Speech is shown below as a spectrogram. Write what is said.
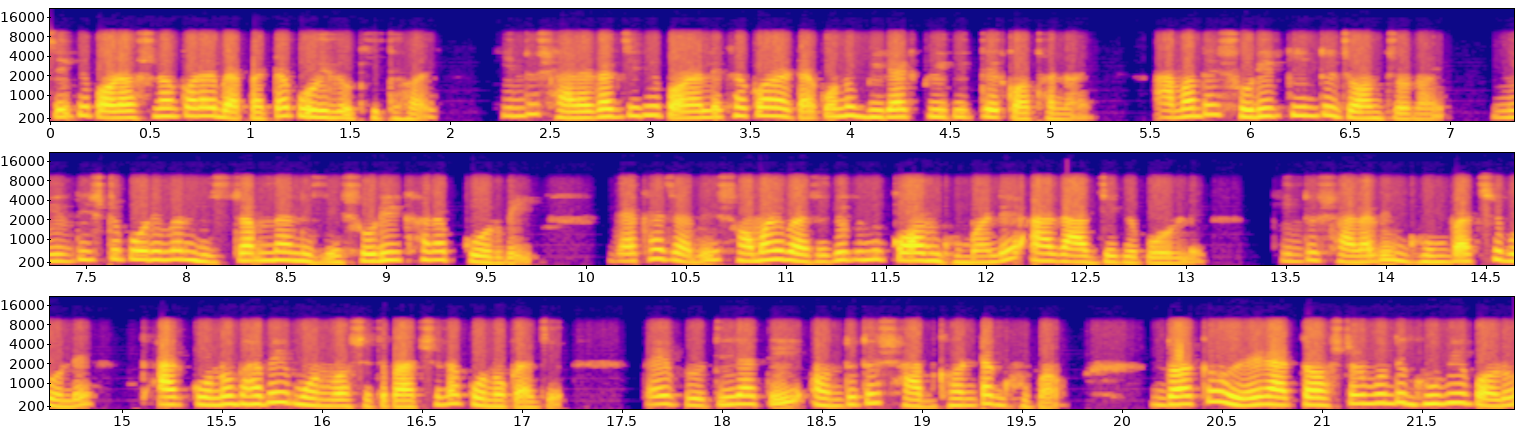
জেগে পড়াশোনা করার ব্যাপারটা পরিলক্ষিত হয়। কিন্তু সারা রাত জেগে পড়ালেখা করাটা কোনো বিরাট কৃতিত্বের কথা নয়। আমাদের শরীর কিন্তু যন্ত্র নয়। নির্দিষ্ট পরিমাণ বিশ্রাম না নিলে শরীর খারাপ করবেই। দেখা যাবে সময় বাঁচাতে তুমি কম ঘুমালে আর রাত জেগে পড়লে। কিন্তু সারাদিন ঘুম পাচ্ছে বলে আর কোনোভাবেই মন বসাতে পারছ না কোনো কাজে। তাই প্রতি রাতেই অন্তত সাত ঘণ্টা ঘুমাও। দরকার হলে রাত দশটার মধ্যে ঘুমিয়ে পড়ো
